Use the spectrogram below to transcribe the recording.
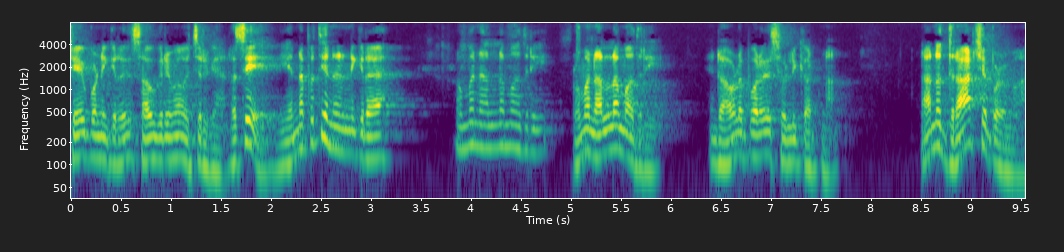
ஷேவ் பண்ணிக்கிறது சௌகரியமாக வச்சுருக்கேன். ரசி நீ என்னை பற்றி என்ன நினைக்கிற? ரொம்ப நல்ல மாதிரி. ரொம்ப நல்ல மாதிரி என்று அவளை போலவே சொல்லி காட்டினான். நான் திராட்சை பழமா?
